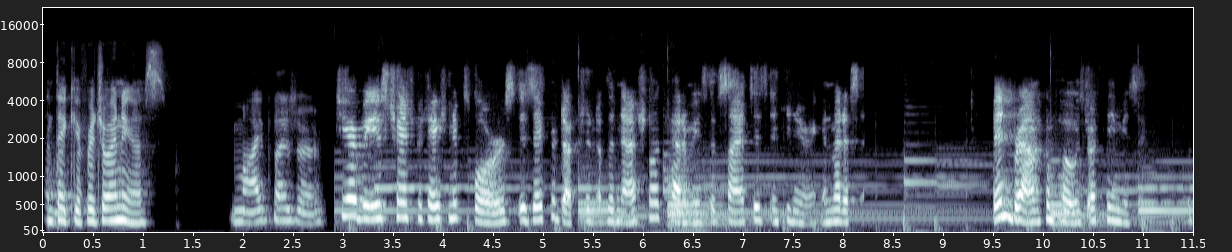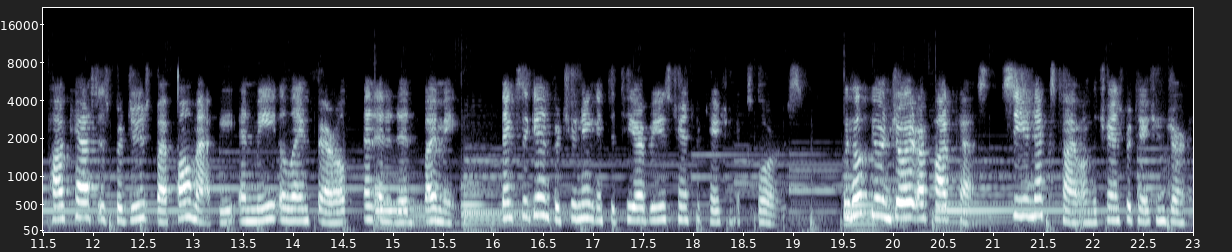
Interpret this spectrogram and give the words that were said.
And thank you for joining us. My pleasure. TRB's Transportation Explorers is a production of the National Academies of Sciences, Engineering, and Medicine. Ben Brown composed our theme music podcast is produced by Paul Mackey and me, Elaine Farrell, and edited by me. Thanks again for tuning into TRB's Transportation Explorers. We hope you enjoyed our podcast. See you next time on the Transportation Journey.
